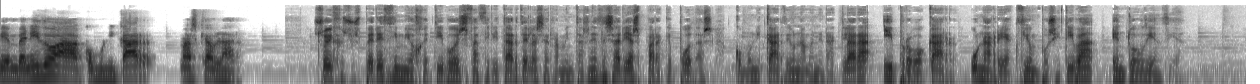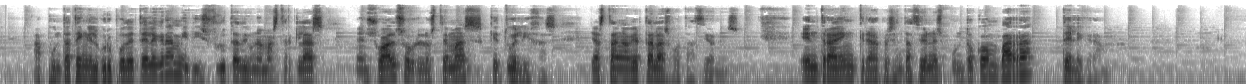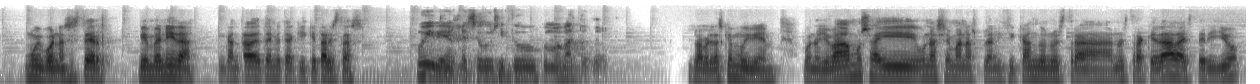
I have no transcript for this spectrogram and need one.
bienvenido a Comunicar más que hablar. Soy Jesús Pérez y mi objetivo es facilitarte las herramientas necesarias para que puedas comunicar de una manera clara y provocar una reacción positiva en tu audiencia. Apúntate en el grupo de Telegram y disfruta de una masterclass mensual sobre los temas que tú elijas. Ya están abiertas las votaciones. Entra en crearpresentaciones.com barra Telegram. Muy buenas, Esther. Bienvenida. Encantada de tenerte aquí. ¿Qué tal estás? Muy bien, Jesús. ¿Y tú cómo va todo? La verdad es que muy bien. Bueno, llevábamos ahí unas semanas planificando nuestra, nuestra quedada, Esther y yo.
